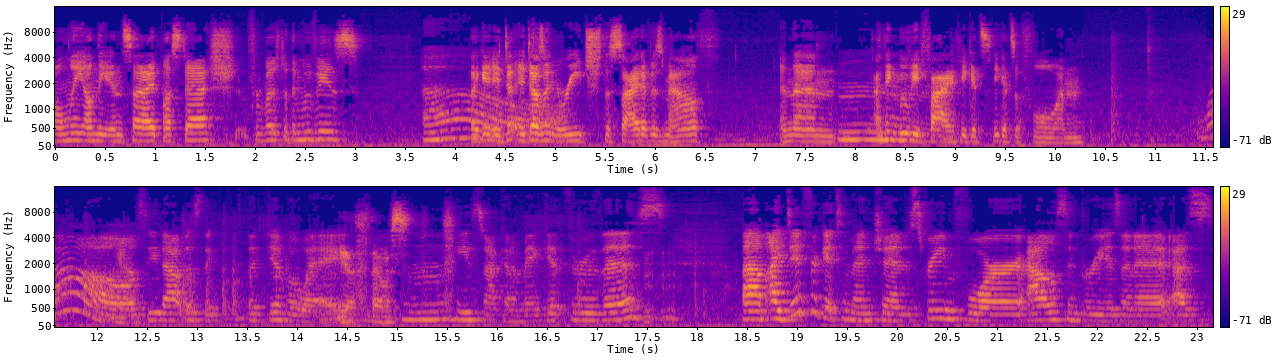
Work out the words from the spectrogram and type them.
only on the inside mustache for most of the movies. Oh. Like it, it, it doesn't reach the side of his mouth, and then I think movie five he gets he gets a full one. Wow. Yeah. See, that was the the giveaway. Yeah, that was Mm, he's not going to make it through this. Um, I did forget to mention Scream 4. Alison Brie is in it as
